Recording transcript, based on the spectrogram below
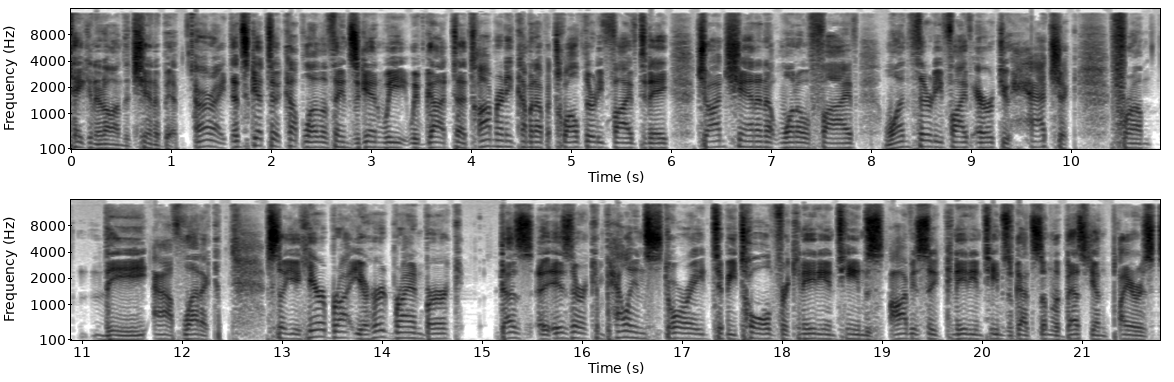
taking it on the chin a bit. All right, let's get to a couple other things. Again, we we've got uh, Tom Renney coming up at twelve thirty five today. John Shannon at one oh five, one thirty five. Eric Duhatschek from the Athletic. So you hear you heard Brian Burke does is there a compelling story to be told for Canadian teams? Obviously, Canadian teams have got some of the best young players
